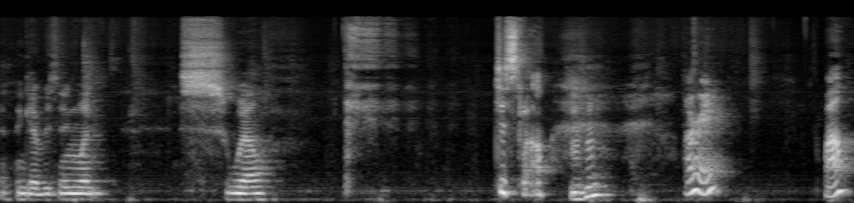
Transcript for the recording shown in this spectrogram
I think everything went swell. Just well. Mm-hmm. All right. Well,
